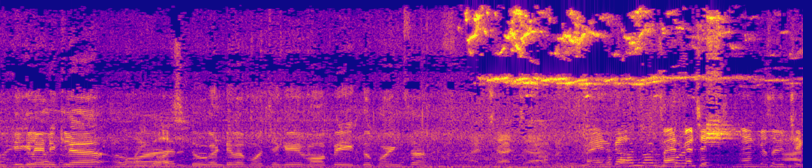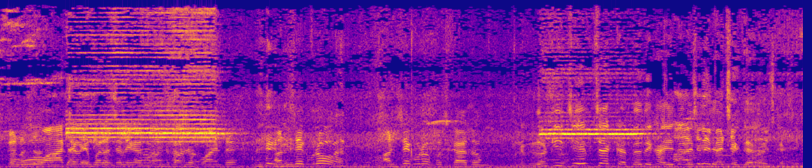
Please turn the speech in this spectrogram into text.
ऊटी के लिए निकले और दो घंटे में पहुँचेंगे वहाँ पे एक दो पॉइंट था अच्छा अच्छा। मैं इनका सी मैं इनका चेक मैं इनका सभी हाँ, चेक तो करना वो वहाँ चल के पता चलेगा कौन से कौन से पॉइंट है। अनसेक ब्रो अनसेक ब्रो कुछ कह दो। इनकी जेब चेक करते दिखाई दे हाँ, चलिए चेक कर इसका चेक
